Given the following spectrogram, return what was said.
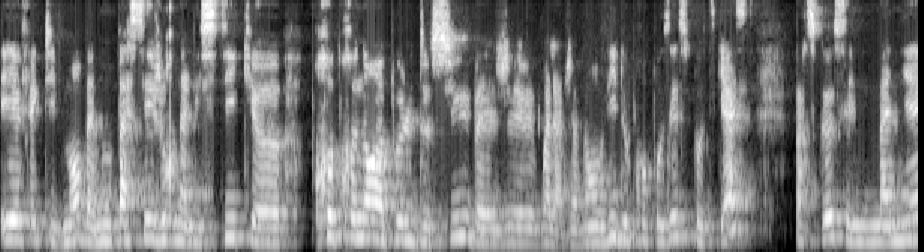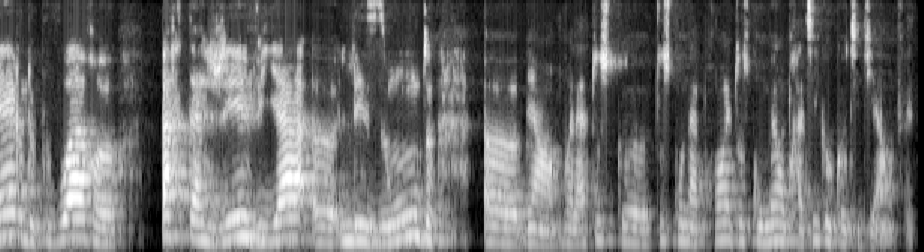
Et effectivement, ben, mon passé journalistique euh, reprenant un peu le dessus, ben, voilà, j'avais envie de proposer ce podcast parce que c'est une manière de pouvoir euh, partager via les ondes bien voilà tout ce tout qu'on apprend et tout ce qu'on met en pratique au quotidien en fait.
